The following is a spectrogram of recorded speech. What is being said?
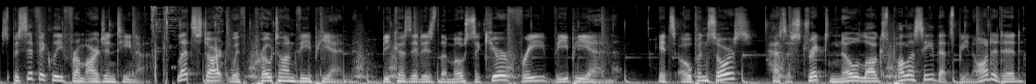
specifically from Argentina. Let's start with Proton VPN because it is the most secure free VPN. It's open source, has a strict no logs policy that's been audited,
